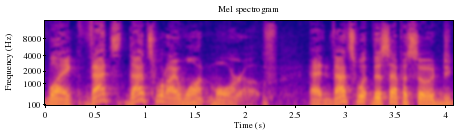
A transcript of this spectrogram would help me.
like that's that's what I want more of. And that's what this episode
